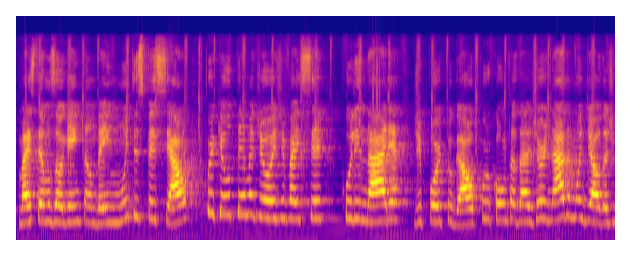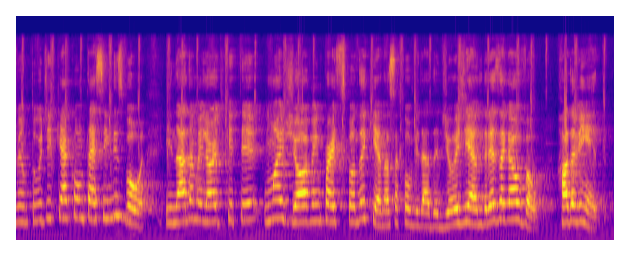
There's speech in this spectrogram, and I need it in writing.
mas temos alguém também muito especial, porque o tema de hoje vai ser culinária de Portugal por conta da Jornada Mundial da Juventude que acontece em Lisboa. E nada melhor do que ter uma jovem participando aqui. A nossa convidada de hoje é Andresa Galvão. Roda a vinheta.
